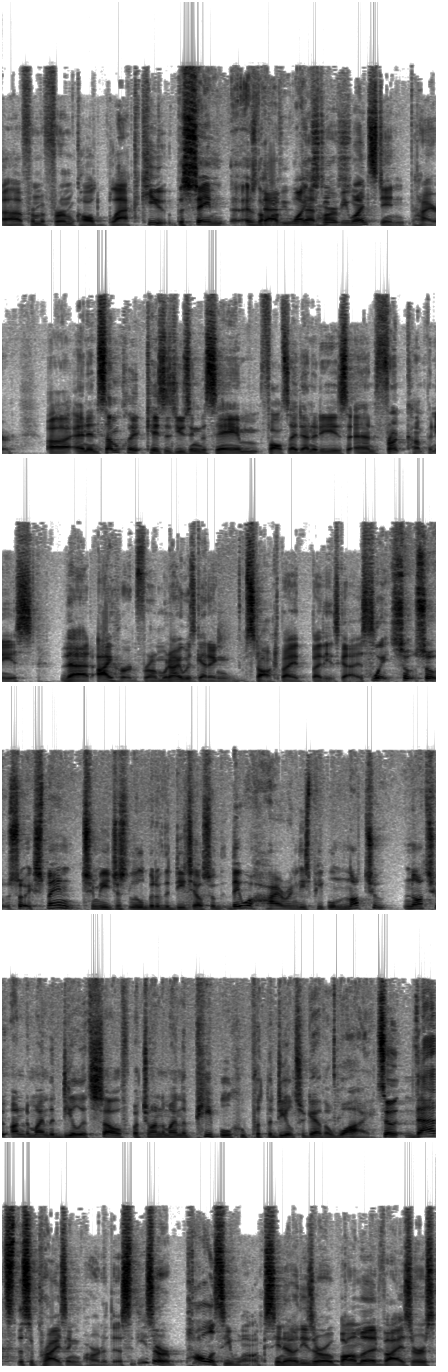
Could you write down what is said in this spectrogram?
uh, from a firm called Black Cube. The same as the that, Harvey Weinstein? That Harvey Weinstein hired. Uh, and in some cases using the same false identities and front companies that I heard from when I was getting stalked by, by these guys. Wait, so, so, so explain to me just a little bit of the details. So they were hiring these people not to, not to undermine the deal itself, but to undermine the people who put the deal together. Why? So that's the surprising part of this. These are policy wonks, you know, these are Obama advisors,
